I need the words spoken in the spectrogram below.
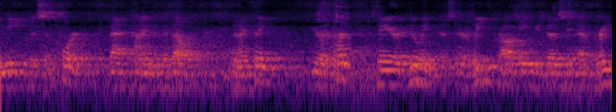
you need to support that kind of development. And I think your they are doing this. They're leapfrogging because they have great.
